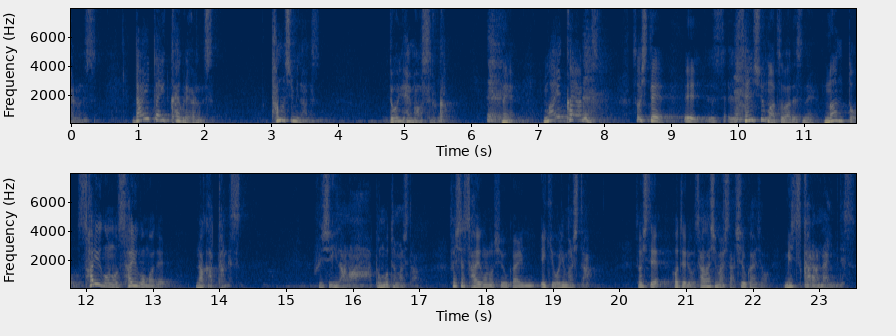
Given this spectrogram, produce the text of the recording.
えるんです。大体1回ぐらいやるんです。楽しみなんです。どういうヘマをするか。ね。毎回あるんです。そしてえ先週末はですねなんと最後の最後までなかったんです。不思議だなと思ってました。そして最後の集会に駅降りました。そしてホテルを探しました。集会場見つからないんです。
